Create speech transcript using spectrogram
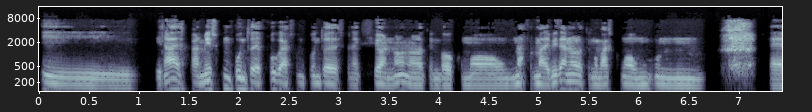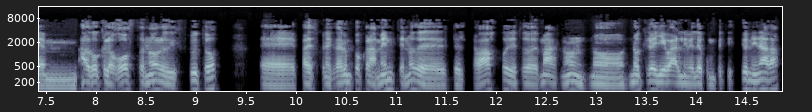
Y, y nada, para mí es un punto de fuga, es un punto de desconexión, ¿no? No lo tengo como una forma de vida, no lo tengo más como un, un, em, algo que lo gozo, ¿no? Lo disfruto eh, para desconectar un poco la mente, ¿no? De- del trabajo y de todo demás, ¿no? No, no quiero llevar al nivel de competición ni nada.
